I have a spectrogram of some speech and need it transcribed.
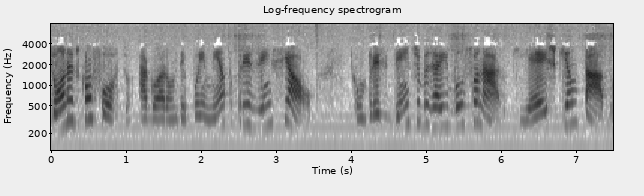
zona de conforto. Agora, um depoimento presencial com o presidente Jair Bolsonaro, que é esquentado,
